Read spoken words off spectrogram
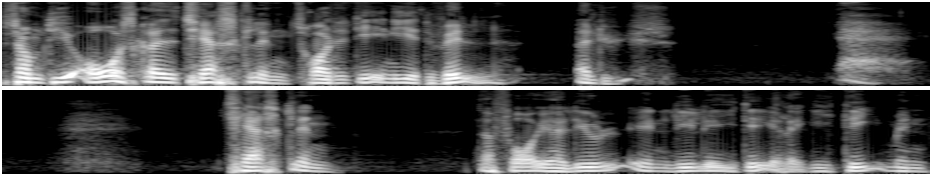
Som de overskred tærsklen, trådte de ind i et væld af lys. Ja, tærsklen, der får jeg alligevel en lille idé, eller ikke idé, men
